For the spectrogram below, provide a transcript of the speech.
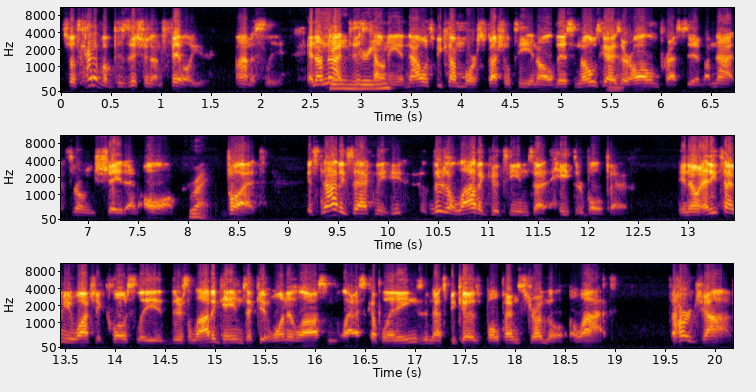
so it's kind of a position on failure, honestly. And I'm Shane not Green. discounting it. Now it's become more specialty and all this. And those guys are all impressive. I'm not throwing shade at all Right. but it's not exactly. It, there's a lot of good teams that hate their bullpen. You know, anytime you watch it closely, there's a lot of games that get won and lost in the last couple innings, and that's because bullpens struggle a lot. It's a hard job,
